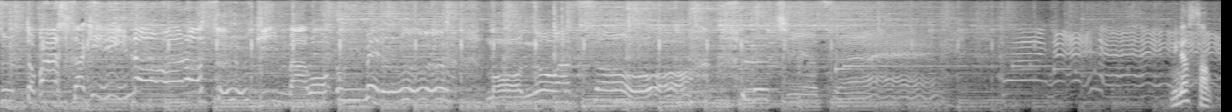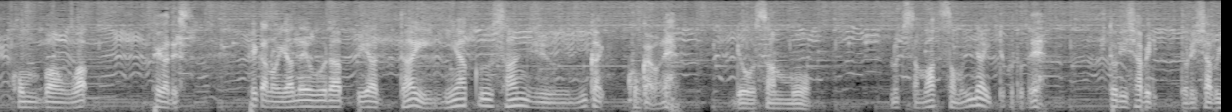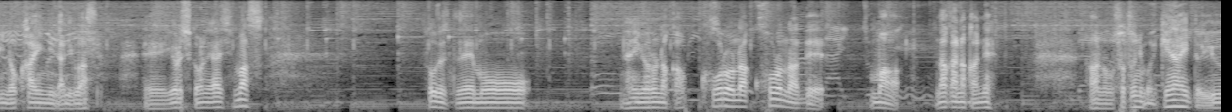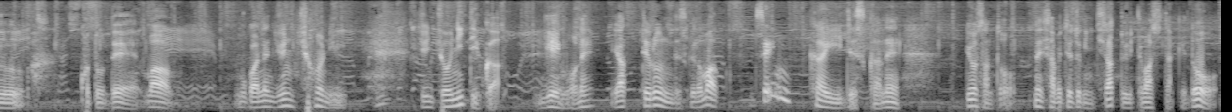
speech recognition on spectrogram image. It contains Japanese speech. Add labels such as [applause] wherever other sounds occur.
すっ飛ばした昨日の隙間を埋めるものはそうルチアさ皆さんこんばんは。ペガです。ペガの屋根裏部屋第232回。今回はねりょうさんもルチさんもアツさもいないということで一人喋り一人喋りの回になります、えーよろしくお願いします。そうですねもうね世の中コロナコロナでまあなかなかねあの外にも行けないということでまあ僕はね順調に順調にっていうか、ゲームをね、やってるんですけど、まあ、前回ですかね、りょうさんとね、喋ってる時にちらっと言ってましたけど、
